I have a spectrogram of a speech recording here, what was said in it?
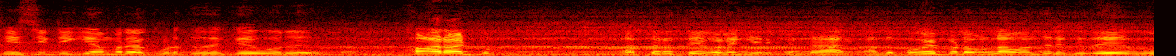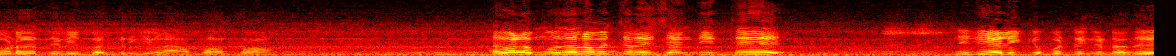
சிசிடி கேமரா கொடுத்ததுக்கு ஒரு பாராட்டு பத்திரத்தை வழங்கியிருக்கின்றார். அந்த புகைப்படம்லாம் வந்திருக்குது. ஊடகத்திலையும் பத்திரிகையில் நாங்கள் பார்த்தோம். அதுபோல் முதலமைச்சரை சந்தித்து நிதி அளிக்கப்பட்டுகின்றது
